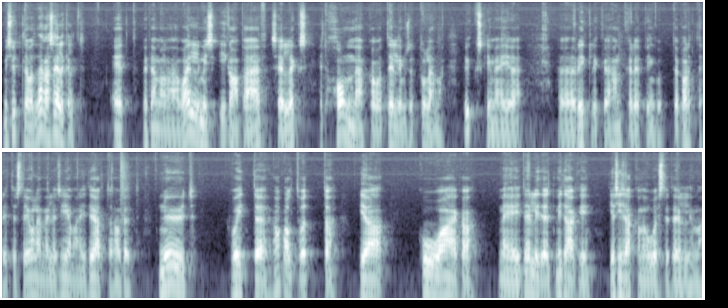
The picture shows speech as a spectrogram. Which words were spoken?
mis ütlevad väga selgelt et me peame olema valmis iga päev selleks, et homme hakkavad tellimused tulema. ükski meie äh, riiklike hankelepingute partneritest ei ole meile siiamaani teatanud, et nüüd võite vabalt võtta ja kuu aega me ei telli teilt midagi ja siis hakkame uuesti tellima.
